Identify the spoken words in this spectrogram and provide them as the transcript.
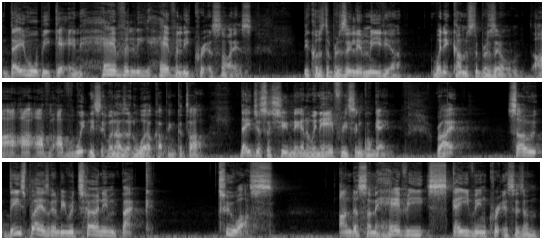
they will be getting heavily, heavily criticised because the Brazilian media, when it comes to Brazil, I, I, I've, I've witnessed it when I was at the World Cup in Qatar. They just assume they're going to win every single game, right? So these players are going to be returning back to us under some heavy, scathing criticism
